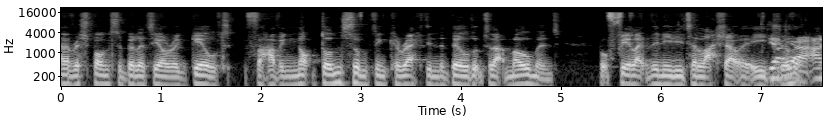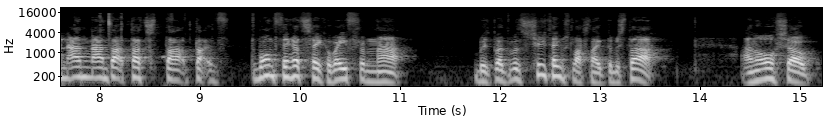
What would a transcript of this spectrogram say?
a responsibility or a guilt for having not done something correct in the build up to that moment, but feel like they needed to lash out at each Yeah, other. yeah, and, and, and that that's that that the one thing I'd take away from that was but there was two things last night. There was that, and also,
